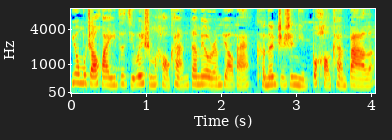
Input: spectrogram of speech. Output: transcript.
用不着怀疑自己为什么好看，但没有人表白，可能只是你不好看罢了。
